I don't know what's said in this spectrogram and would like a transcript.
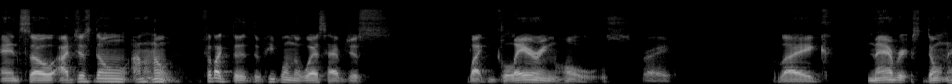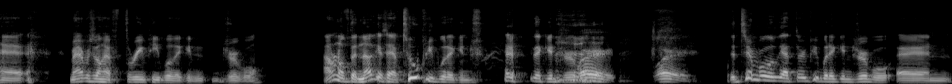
and so I just don't. I don't know. I feel like the the people in the West have just like glaring holes. Right. Like Mavericks don't have Mavericks don't have three people that can dribble. I don't know if the Nuggets have two people that can that can dribble. Word. Word. The Timberwolves got three people that can dribble, and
